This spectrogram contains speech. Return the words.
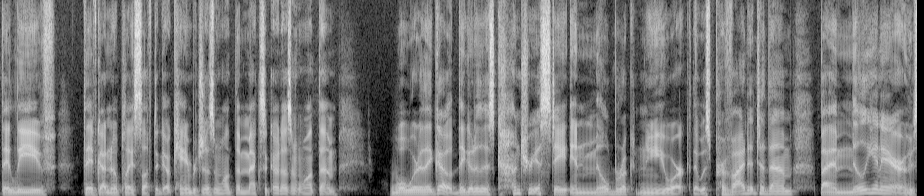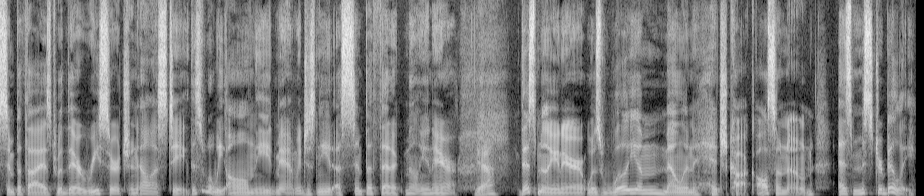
they leave. They've got no place left to go. Cambridge doesn't want them. Mexico doesn't want them. Well, where do they go? They go to this country estate in Millbrook, New York, that was provided to them by a millionaire who sympathized with their research in LSD. This is what we all need, man. We just need a sympathetic millionaire. yeah. This millionaire was William Mellon Hitchcock, also known as Mr. Billy.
